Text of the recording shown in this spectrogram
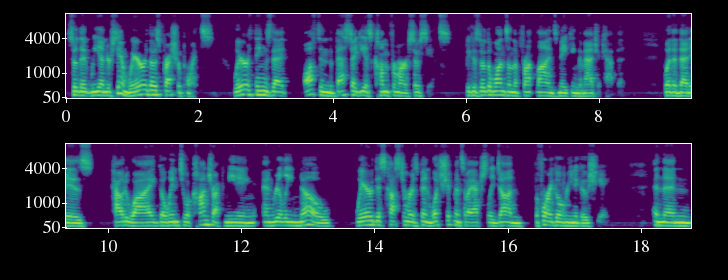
so that we understand where are those pressure points? Where are things that often the best ideas come from our associates? Because they're the ones on the front lines making the magic happen. Whether that is how do I go into a contract meeting and really know where this customer has been, what shipments have I actually done before I go renegotiate? And then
